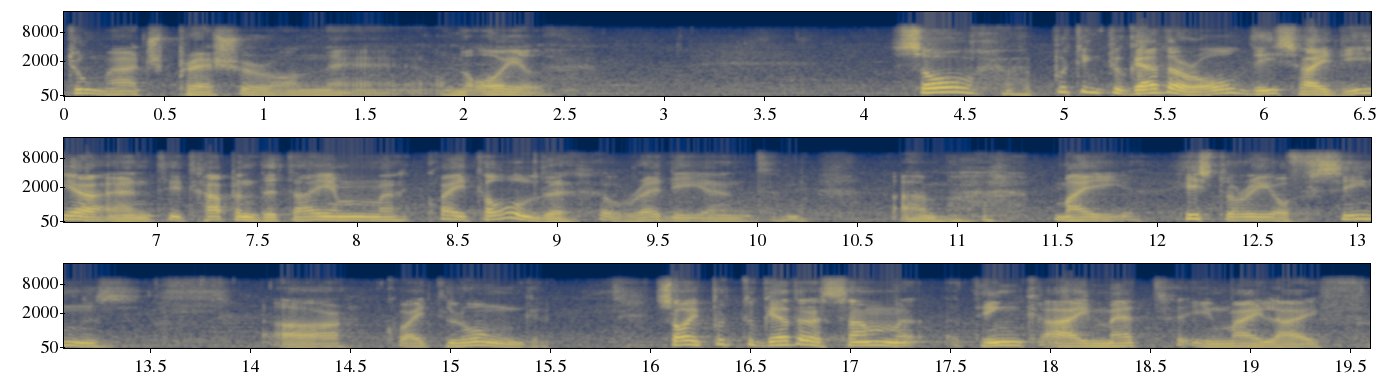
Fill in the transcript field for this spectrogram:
too much pressure on, uh, on oil. So, putting together all this idea, and it happened that I am quite old already, and um, my history of sins are quite long. So I put together something I met in my life,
